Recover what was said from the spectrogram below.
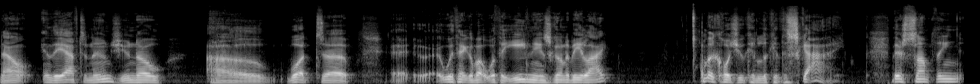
Now in the afternoons, you know uh, what uh, we think about what the evening is going to be like, because you can look at the sky. There's something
